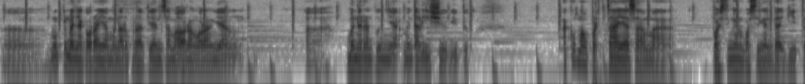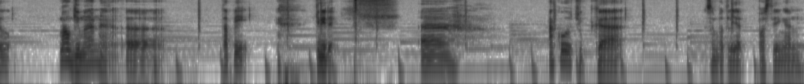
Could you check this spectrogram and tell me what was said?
Uh, mungkin banyak orang yang menaruh perhatian sama orang-orang yang uh, beneran punya mental issue gitu. Aku mau percaya sama postingan-postingan kayak gitu mau gimana? Uh, tapi gini deh. Uh, aku juga sempat lihat postingan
